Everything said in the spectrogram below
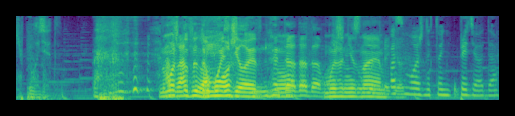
Не будет. Ну, может, кто-то а другой может, сделает. ну, да-да-да, Мы же не другой знаем. Возможно, кто-нибудь придет, да.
